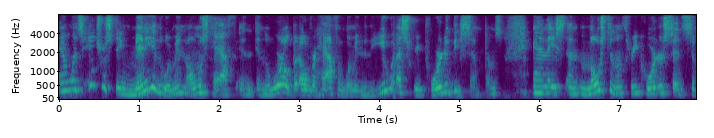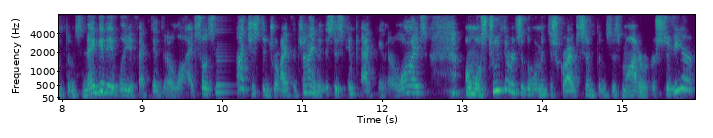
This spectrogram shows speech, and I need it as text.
And what's interesting, many of the women, almost half in, in the world, but over half of women in the US reported these symptoms. And they and most of them, three quarters, said symptoms negatively affected their lives. So it's not just a dry vagina, this is impacting their lives. Almost two thirds of the women described symptoms as moderate or severe.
